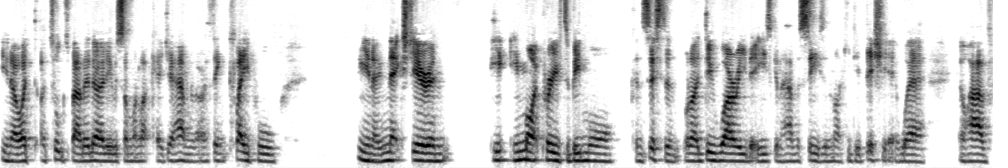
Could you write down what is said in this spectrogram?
you know, I, I, talked about it earlier with someone like KJ Hamler. I think Claypool, you know, next year and he, he might prove to be more consistent, but I do worry that he's going to have a season like he did this year, where he'll have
